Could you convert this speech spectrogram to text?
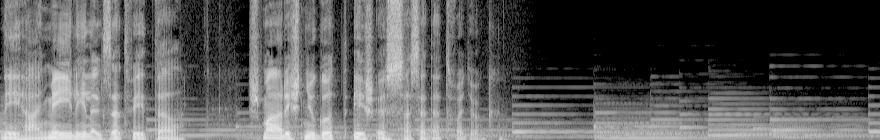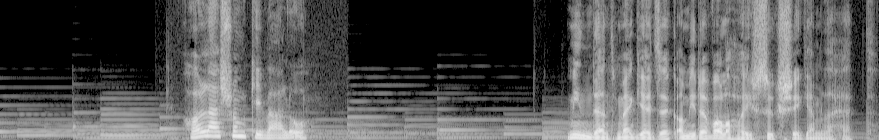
Néhány mély lélegzetvétel, s már is nyugodt és összeszedett vagyok. Hallásom kiváló. Mindent megjegyzek, amire valaha is szükségem lehet.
